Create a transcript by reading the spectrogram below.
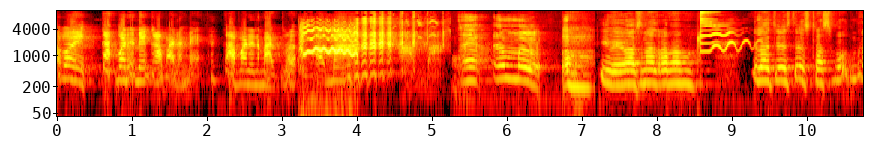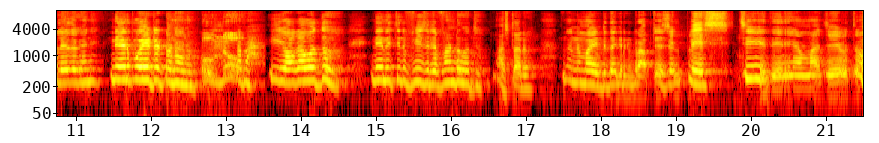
బాబోయ్. కాపాడండి కాపాడండి. కాపాడండి మాస్టర్. ఇవేం ఆసనాలు రా బాబు. ఇలా చేస్తే స్ట్రెస్ పోతుందో లేదో కానీ నేను పోయేటట్టున్నాను. ఈ యోగా వద్దు. నేను ఇచ్చిన ఫీజు రిఫండ్ వద్దు. మాస్టారు నన్ను మా ఇంటి దగ్గరికి డ్రాప్ చేసేయండి ప్లీజ్. చీ దీని అమ్మ జీవితం.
